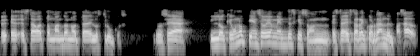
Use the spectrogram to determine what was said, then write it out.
estaba tomando nota de los trucos. O sea, lo que uno piensa obviamente es que son, está, está recordando el pasado.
